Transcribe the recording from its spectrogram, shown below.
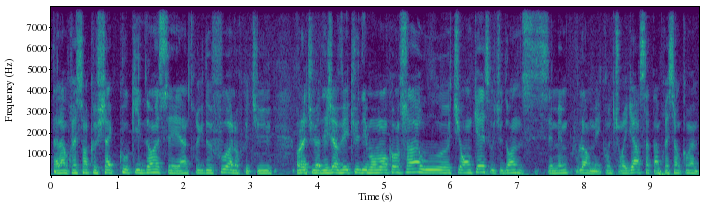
T'as l'impression que chaque coup qu'il donne, c'est un truc de fou, alors que tu, voilà, tu as déjà vécu des moments comme ça où euh, tu encaisses, où tu donnes ces mêmes coups-là. Mais quand tu regardes, ça t'impressionne quand même.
